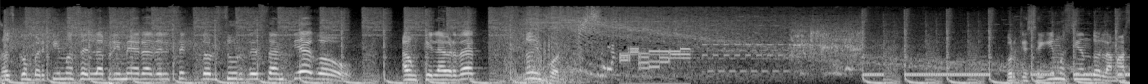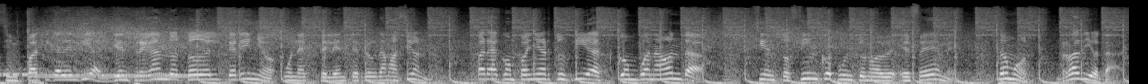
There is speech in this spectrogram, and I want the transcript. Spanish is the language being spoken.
nos convertimos en la primera del sector sur de Santiago. Aunque la verdad, no importa. Porque seguimos siendo la más simpática del día y entregando todo el cariño, una excelente programación para acompañar tus días con buena onda. 105.9 FM. Somos Radio TAC.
